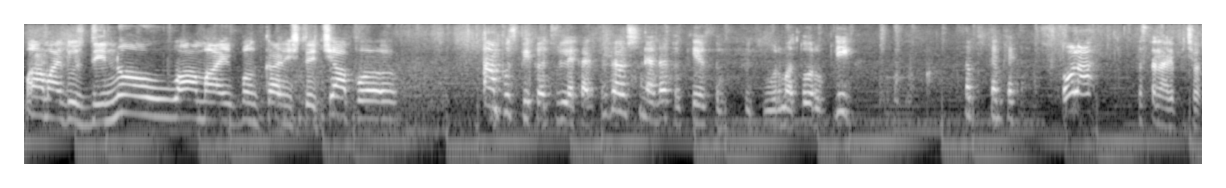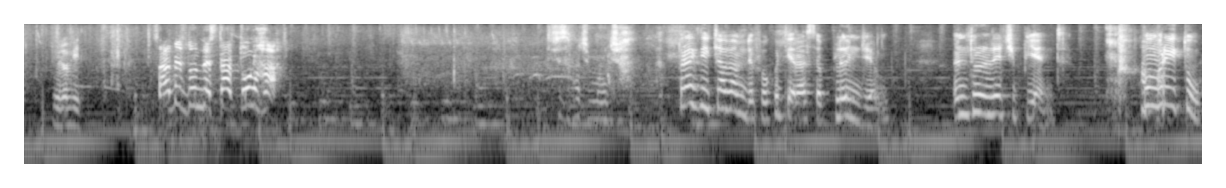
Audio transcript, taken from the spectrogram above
M-am mai dus din nou, am mai mâncat niște ceapă. Am pus picăturile care trebuiau și ne-a dat ok să următorul plic. Să putem pleca. Hola! Ăsta n-are picior, e lovit. Sabes unde sta Tunha? Ce să facem aici? Practic ce aveam de făcut era să plângem într-un recipient. Cum vrei tu.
